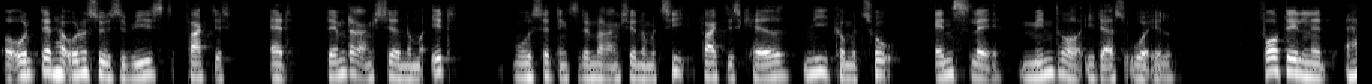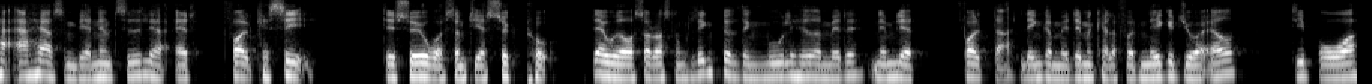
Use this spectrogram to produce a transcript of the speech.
Og den her undersøgelse viste faktisk, at dem, der rangerede nummer 1, modsætning til dem, der rangerede nummer 10, faktisk havde 9,2 anslag mindre i deres URL. Fordelen er her, som vi har nævnt tidligere, at folk kan se det server, som de har søgt på. Derudover så er der også nogle linkbuilding muligheder med det, nemlig at folk, der linker med det, man kalder for et naked URL, de bruger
